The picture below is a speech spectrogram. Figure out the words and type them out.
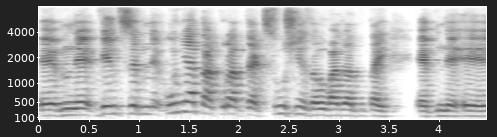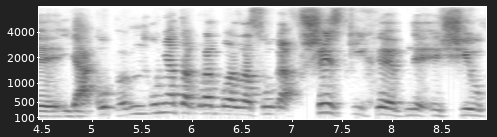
E, Więc Unia to akurat, jak słusznie zauważa tutaj Jakub, Unia to akurat była zasługa wszystkich sił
